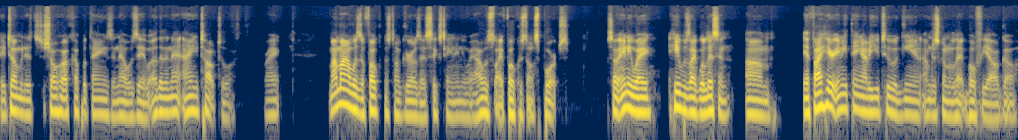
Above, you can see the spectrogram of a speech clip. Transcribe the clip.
They told me to show her a couple things, and that was it. But other than that, I ain't talked to her right? My mind wasn't focused on girls at 16 anyway. I was like focused on sports. So anyway, he was like, "Well, listen, um, if I hear anything out of you two again, I'm just going to let both of y'all go."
